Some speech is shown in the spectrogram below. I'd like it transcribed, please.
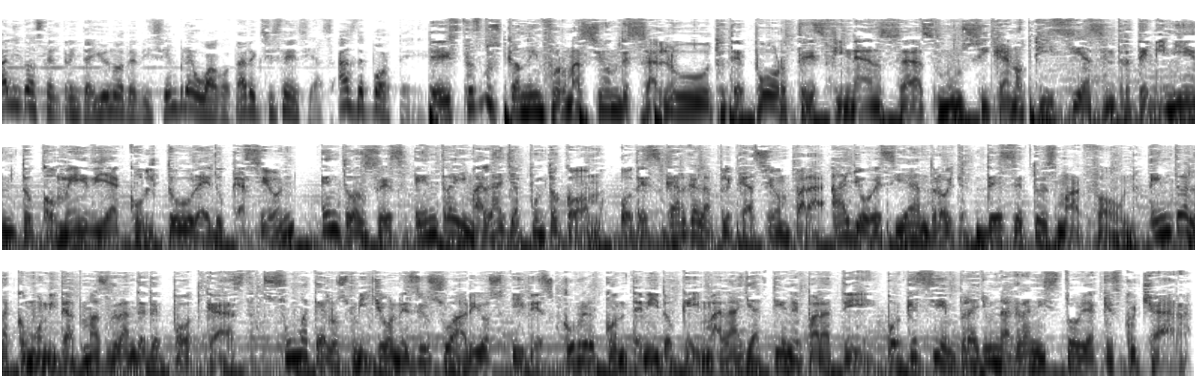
Válido hasta el 31 de diciembre o agotar existencias. Haz deporte. ¿Estás buscando información de salud, deportes, finanzas, música, noticias, entretenimiento, comedia, cultura, educación? Entonces entra a himalaya.com o descarga la aplicación para iOS y Android desde tu smartphone. Entra a la comunidad más grande de podcast, súmate a los millones de usuarios y descubre el contenido que Himalaya tiene para ti, porque siempre hay una gran historia que escuchar.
